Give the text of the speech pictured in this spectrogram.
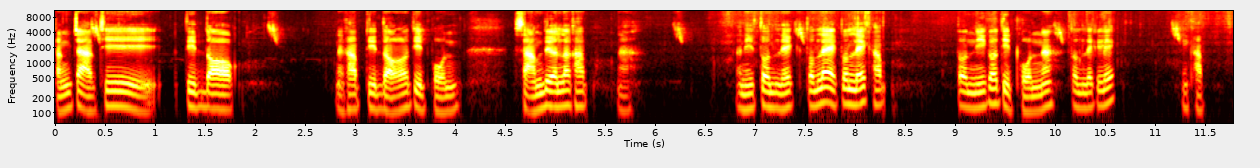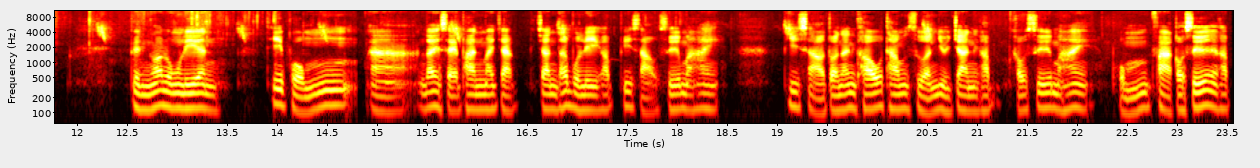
หลังจากที่ติดดอกนะครับ ติดดอกแล้วติดผล 3 เดือนแล้วครับนะ อันนี้ต้นเล็ก ต้นแรกต้นเล็กครับ ต้นนี้ก็ติดผลนะ ต้นเล็กๆนี่ครับ เป็นงาะโรงเรียนที่ผมได้สายพันธุ์มาจากจันทบุรีครับ พี่สาวซื้อมาให้ พี่สาวตอนนั้นเขาทำสวนอยู่จันทร์ครับ เขาซื้อมาให้ ผมฝากเขาซื้อนะครับ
